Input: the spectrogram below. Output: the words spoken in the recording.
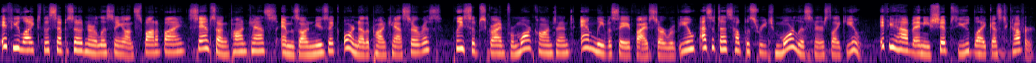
If you liked this episode and are listening on Spotify, Samsung Podcasts, Amazon Music, or another podcast service, please subscribe for more content and leave us a five star review, as it does help us reach more listeners like you. If you have any ships you'd like us to cover,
